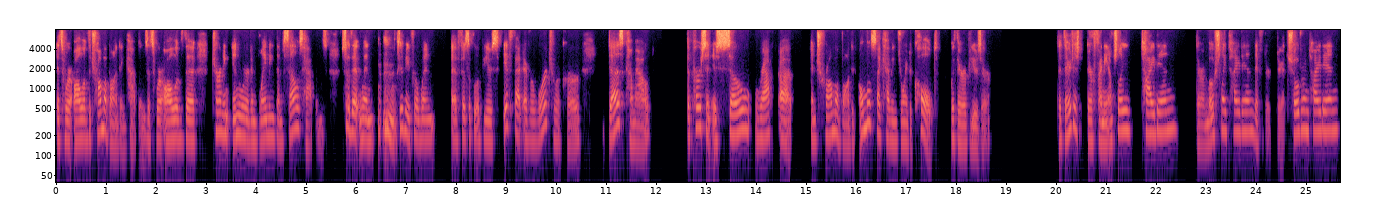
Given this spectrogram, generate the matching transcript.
it's where all of the trauma bonding happens. It's where all of the turning inward and blaming themselves happens. So that when excuse me for when a physical abuse if that ever were to occur does come out the person is so wrapped up and trauma bonded almost like having joined a cult with their abuser that they're just they're financially tied in they're emotionally tied in they've they're, they got children tied in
